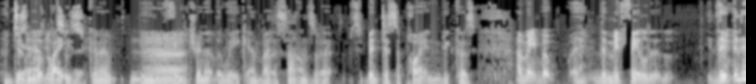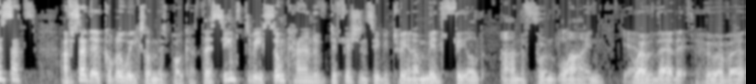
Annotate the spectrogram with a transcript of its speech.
Who doesn't Yeah, look like he's going to be Nah. featuring at the weekend by the sounds of it. It's a bit disappointing because, I mean, but uh, the midfield there- there's that. I've said it a couple of weeks on this podcast. There seems to be some kind of deficiency between our midfield and the front line. Yeah. Whoever they're, whoever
